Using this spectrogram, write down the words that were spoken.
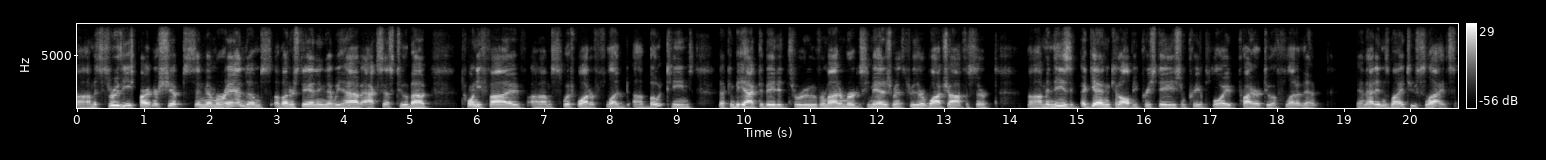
Um, it's through these partnerships and memorandums of understanding that we have access to about 25 um, swiftwater flood uh, boat teams that can be activated through Vermont Emergency Management through their watch officer. Um, and these, again, can all be pre-staged and pre-deployed prior to a flood event. And that ends my two slides.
